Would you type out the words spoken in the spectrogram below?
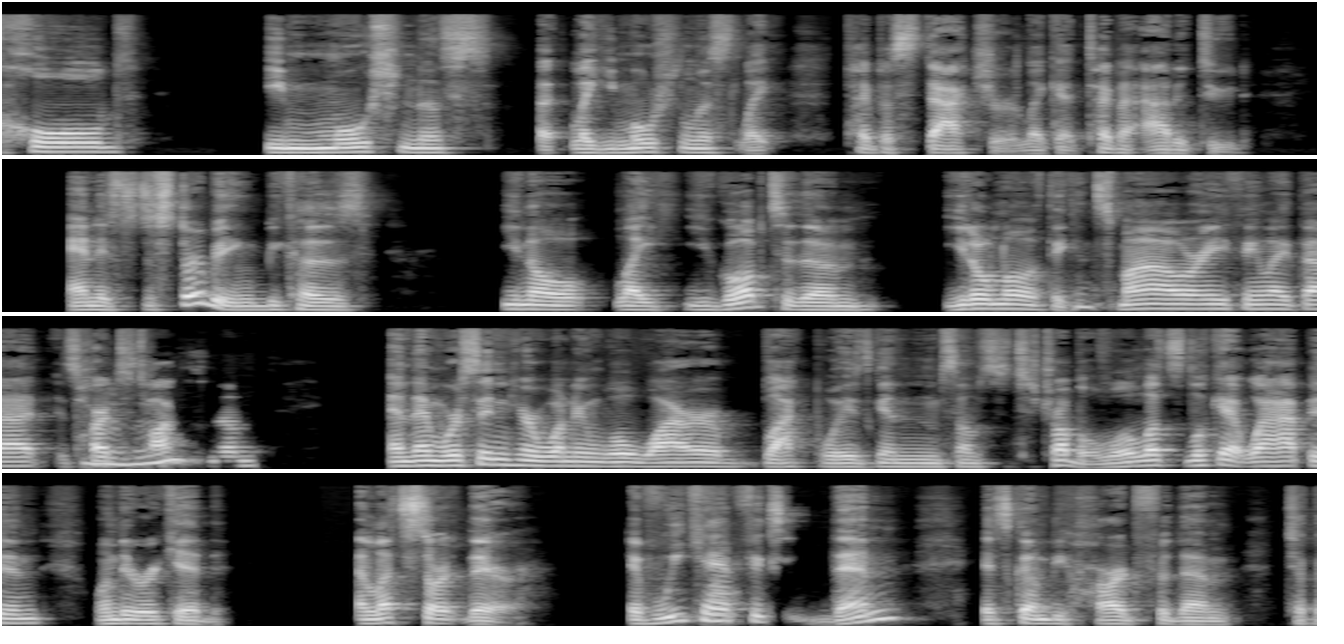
cold, emotionless, uh, like emotionless, like type of stature, like a type of attitude. And it's disturbing because, you know, like you go up to them you don't know if they can smile or anything like that. It's hard mm-hmm. to talk mm-hmm. to them. And then we're sitting here wondering, well, why are black boys getting themselves into trouble? Well, let's look at what happened when they were a kid and let's start there. If we can't fix it then, it's going to be hard for them to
